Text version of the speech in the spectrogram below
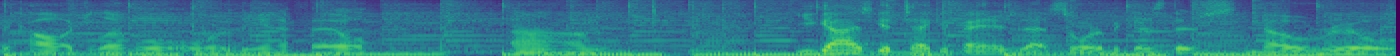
the college level or the NFL. Um, you guys get to take advantage of that sort of because there's no real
